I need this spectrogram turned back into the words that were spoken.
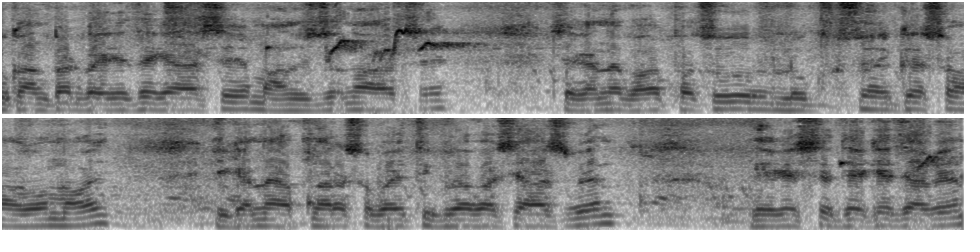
দোকানপাট বাইরে থেকে আসে, মানুষজনও আসে। সেখানে প্রচুর লোক সংখ্যার সমাগম হয়। এখানে আপনারা সবাই ত্রিপুরাবাসী আসবেন এসে দেখে যাবেন।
